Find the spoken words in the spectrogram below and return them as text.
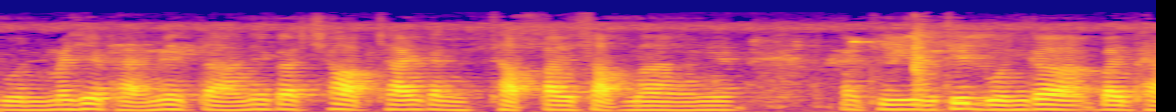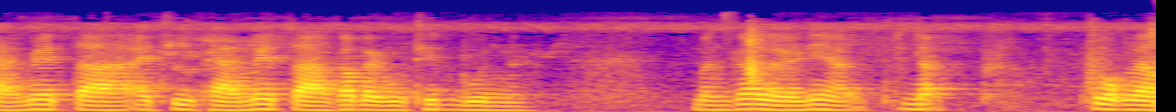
บุญ ไม่ใช่แผ่เมตตานี่ก็ชอบใช้กันสับไปสับมาอย่างเงี้ยไอทีอุทิศบุญก็ไปแผ่เมตตาไอทีแผ่เมตตาก็ไปอุทิศบุญ มันก็เลยเนี่ยพวกเรา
